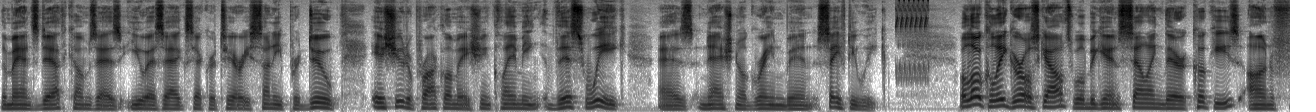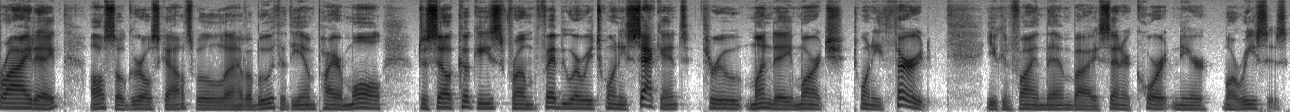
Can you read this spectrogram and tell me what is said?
The man's death comes as U.S. Ag Secretary Sonny Perdue issued a proclamation claiming this week as National Grain Bin Safety Week. Well, locally, Girl Scouts will begin selling their cookies on Friday. Also, Girl Scouts will uh, have a booth at the Empire Mall to sell cookies from February 22nd through Monday, March 23rd. You can find them by Center Court near Maurice's.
